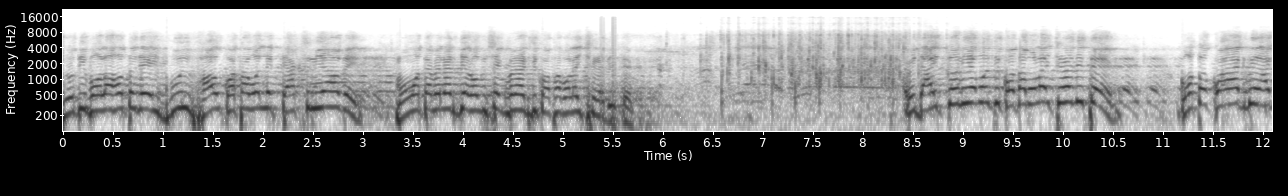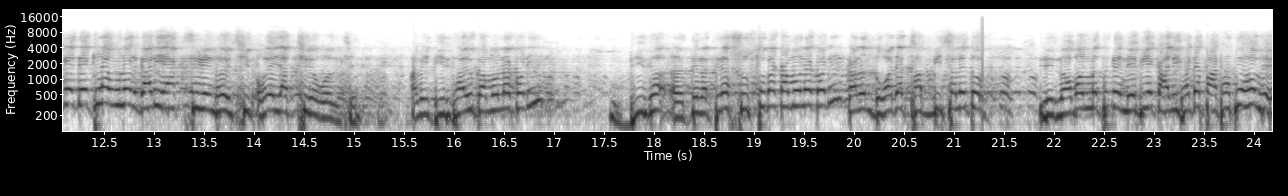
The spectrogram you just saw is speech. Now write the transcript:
যদি বলা হতো যে এই ভুল ফাও কথা বললে ট্যাক্স নেওয়া হবে, মমতা ব্যানার্জি আর অভিষেক ব্যানার্জি কথা বলাই ছেড়ে দিতেন। আমি দায়িত্ব নিয়ে বলছি, কথা বলাই ছেড়ে দিতে গত কয়েকদিন আগে দেখলাম ওনার গাড়ি অ্যাক্সিডেন্ট হয়েছিল, হয়ে যাচ্ছিল বলছে। আমি দীর্ঘায়ু কামনা করি, দীর্ঘ তেনা- তেনার সুস্থতা কামনা করি, কারণ দু হাজার ছাব্বিশ সালে তো নবান্ন থেকে নেবিয়ে কালীঘাটে পাঠাতে হবে।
